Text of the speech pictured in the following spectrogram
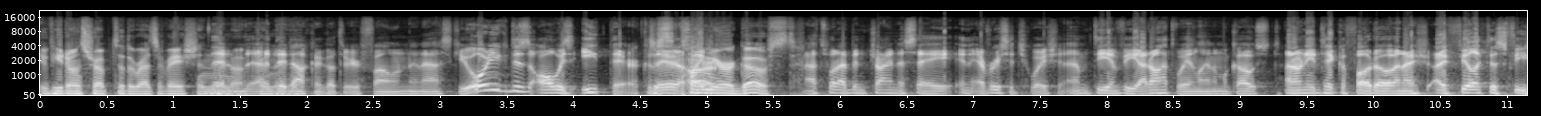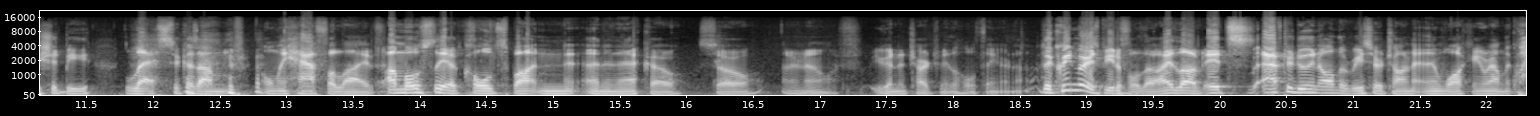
if you don't show up to the reservation, Then they're not uh, gonna, they're not going to go through your phone and ask you. Or you can just always eat there because they claim you're a ghost. That's what I've been trying to say in every situation. I'm DMV. I don't have to wait in line. I'm a ghost. I don't need to take a photo, and I, sh- I feel like this fee should be less because I'm only half alive. I'm mostly a cold spot and, and an echo. So I don't know if you're going to charge me the whole thing or not. The Queen Mary is beautiful, though. I loved It's after doing all the research on it and then walking around like, wow,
